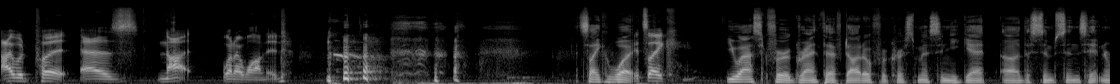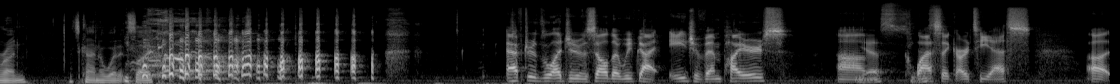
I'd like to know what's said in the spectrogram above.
I would put as not what I wanted. It's like what It's like you ask for a Grand Theft Auto for Christmas, and you get uh, The Simpsons Hit and Run. That's kind of what it's like. after the Legend of Zelda, we've got Age of Empires, um, Yes, classic RTS. Uh,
